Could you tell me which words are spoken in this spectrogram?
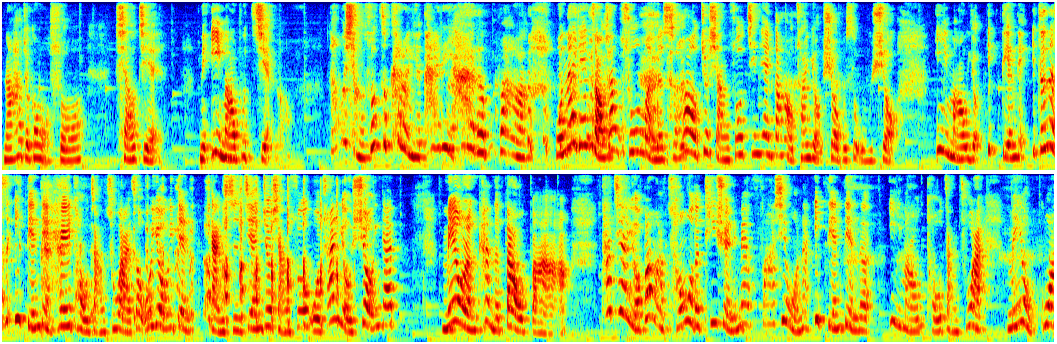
然后他就跟我说：“小姐，你一毛不减哦。”然后我想说，这客人也太厉害了吧！我那天早上出门的时候就想说，今天刚好穿有袖，不是无袖，一毛有一点点，真的是一点点黑头长出来的时候，我有一点赶时间，就想说我穿有袖应该。没有人看得到吧？他竟然有办法从我的 T 恤里面发现我那一点点的一毛头长出来，没有刮。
